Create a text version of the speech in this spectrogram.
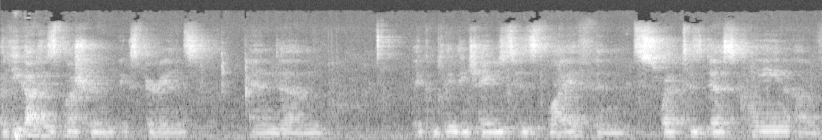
But he got his mushroom experience and um, it completely changed his life and swept his desk clean of,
